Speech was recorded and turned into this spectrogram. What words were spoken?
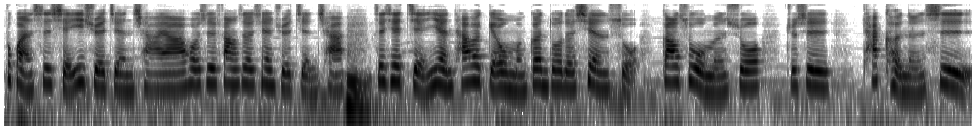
不管是血液学检查呀，或是放射线学检查，这些检验，他会给我们更多的线索，告诉我们说，就是他可能是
